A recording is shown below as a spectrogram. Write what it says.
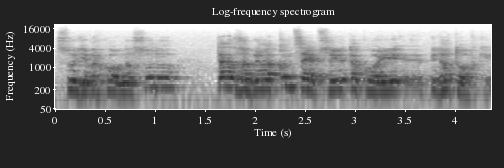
суддів Верховного суду та розробила концепцію такої підготовки.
